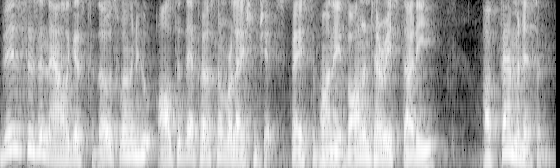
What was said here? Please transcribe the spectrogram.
This is analogous to those women who altered their personal relationships based upon a voluntary study of feminism.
